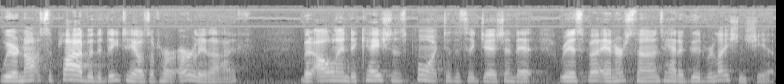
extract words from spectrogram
We are not supplied with the details of her early life, but all indications point to the suggestion that Rizpah and her sons had a good relationship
